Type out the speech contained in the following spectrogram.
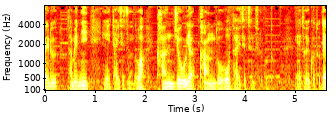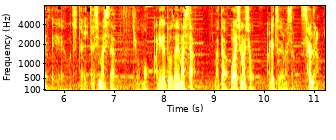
えるために、えー、大切なのは感情や感動を大切にすること、えー、ということで、えー、お伝えいたしました。今日もありがとうございました。またお会いしましょう。ありがとうございました。さようなら。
